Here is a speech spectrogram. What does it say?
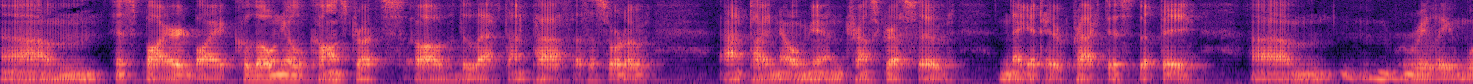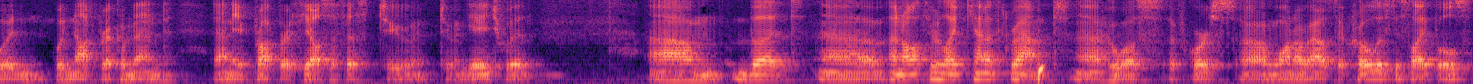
um, inspired by colonial constructs of the left hand path as a sort of antinomian, transgressive, negative practice that they um, really would, would not recommend any proper theosophist to, to engage with. Um, but uh, an author like Kenneth Grant, uh, who was, of course, uh, one of Aleister Crowley's disciples,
